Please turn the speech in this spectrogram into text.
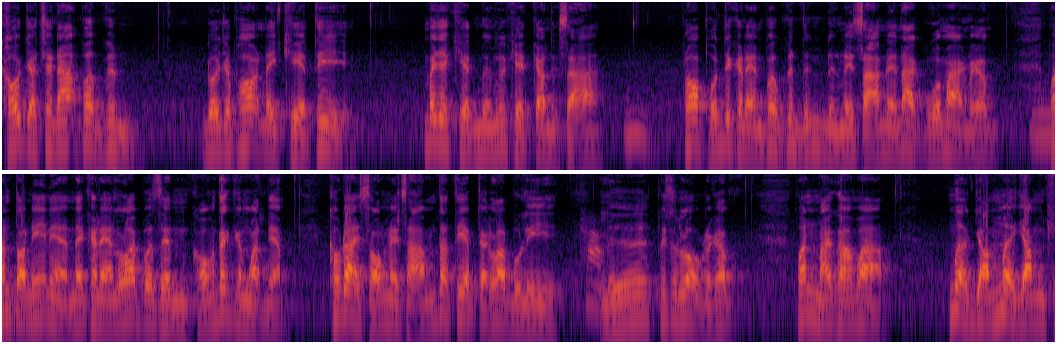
เขาจะชนะเพิ่มขึ้น โดยเฉพาะในเขตที่ไม่ใช่เขตเมืองหรือเขตการศึกษา เพราะผลที่คะแนนเพิ่มขึ้นถึงหนึ่งในสามเนี่ยน่ากลัวมากนะครับ เพราะฉะนั้นตอนนี้เนี่ยในคะแนนร้อยเปอร์เซ็นของทั้งจังหวัดเนี่ยเขาได้สองในสามถ้าเทียบจากราชบุรีค่ะหรือพิษณุโลกนะครับ เพราะฉะนั้นหมายความว่าเมื่อยำเมื่อยำเข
